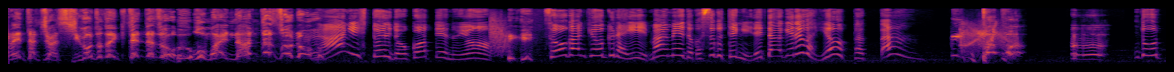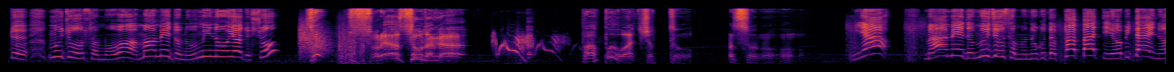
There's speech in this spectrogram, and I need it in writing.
前たちは仕事で来てんだぞ。お前なんだその。何一人で怒ってんのよ。双眼鏡くらいマーメイドがすぐ手に入れてあげるわよ。パッパン。パパだって無常様はマーメイドの生みの親でしょ？そそりゃそうだが。パパはちょっとその。いやマーメイド無常様のことパパって呼びたいの。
